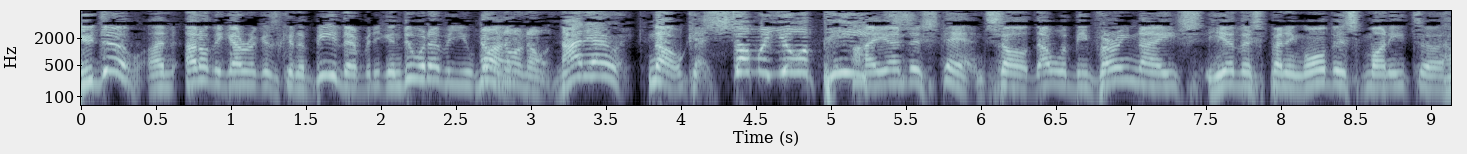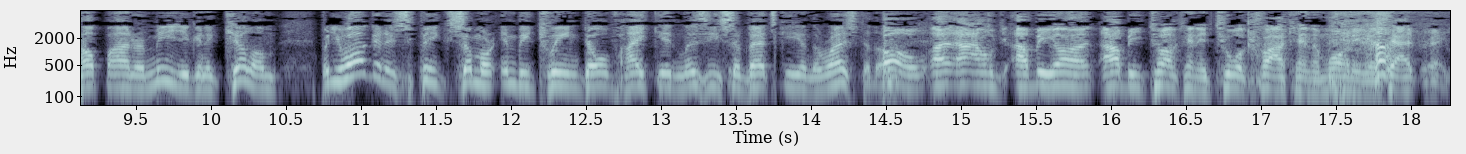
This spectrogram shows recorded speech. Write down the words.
You do. I, I don't think Eric is going to be there, but you can do whatever you No, want. no, no, no. not Eric. No, okay. Some of your peeps. I understand. So that would be very nice. Here they're spending all this money to help honor me. You're going to kill them. But you are going to speak somewhere in between Dov Hikind, Lizzie Savetsky, and the rest of them. Oh, I, I'll, I'll be on. I'll be talking at two o'clock in the morning at that rate.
